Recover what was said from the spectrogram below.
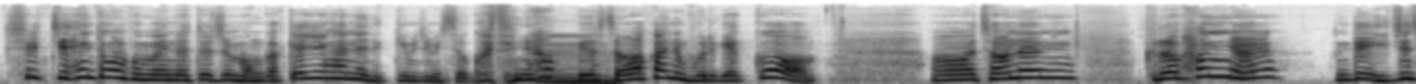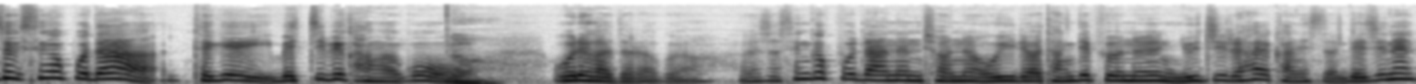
실제 행동을 보면은 또 좀 뭔가 깨갱하는 느낌이 좀 있었거든요. 음. 그래서 정확한는 모르겠고 어 저는 그런 확률 근데 이준석이 생각보다 되게 맷집이 강하고 어. 오래 가더라고요. 그래서 생각보다는 저는 오히려 당 대표는 유지를 할 가능성 내지는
